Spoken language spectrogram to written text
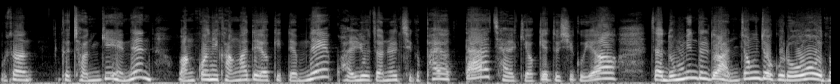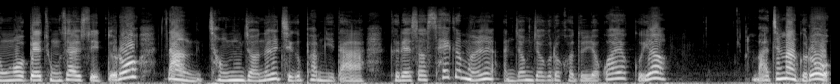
우선 그 전기에는 왕권이 강화되었기 때문에 관료전을 지급하였다. 잘 기억해 두시고요. 자, 농민들도 안정적으로 농업에 종사할 수 있도록 땅, 정전을 지급합니다. 그래서 세금을 안정적으로 거두려고 하였고요. 마지막으로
